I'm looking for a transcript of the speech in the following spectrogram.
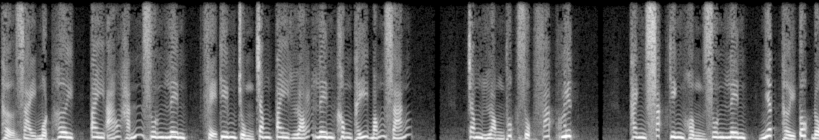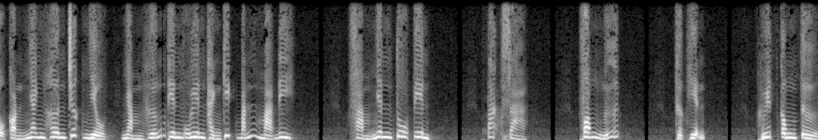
Thở dài một hơi, tay áo hắn run lên, phể kim trùng trong tay lói lên không thấy bóng dáng. Trong lòng thúc giục pháp quyết, Thanh sắc kinh hồng run lên, nhất thời tốc độ còn nhanh hơn trước nhiều, nhằm hướng thiên uyên thành kích bắn mà đi. Phạm nhân tu tiên. Tác giả. Vong ngữ. Thực hiện. Huyết công từ.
